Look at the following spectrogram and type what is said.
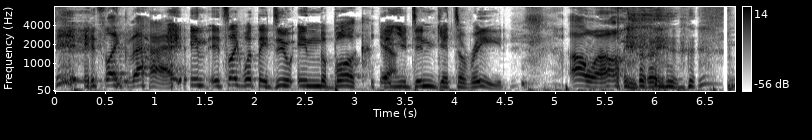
It's like that. in, it's like what they do in the book Yeah. that you didn't get to read. Oh well.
